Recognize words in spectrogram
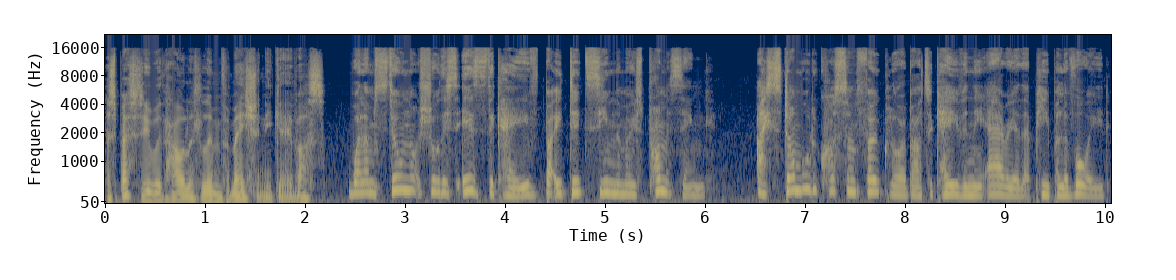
Especially with how little information he gave us. Well, I'm still not sure this is the cave, but it did seem the most promising. I stumbled across some folklore about a cave in the area that people avoid.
